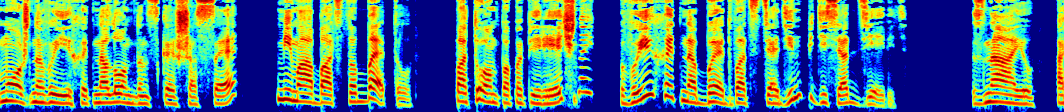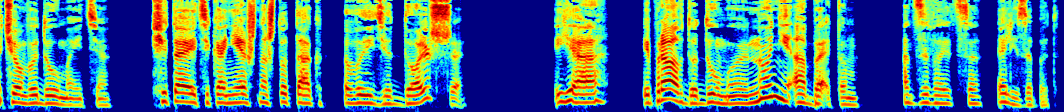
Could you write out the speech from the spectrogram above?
Можно выехать на лондонское шоссе мимо аббатства Беттл, потом по поперечной выехать на Б-2159. Знаю, о чем вы думаете. Считаете, конечно, что так выйдет дольше? Я и правда думаю, но не об этом, отзывается Элизабет.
